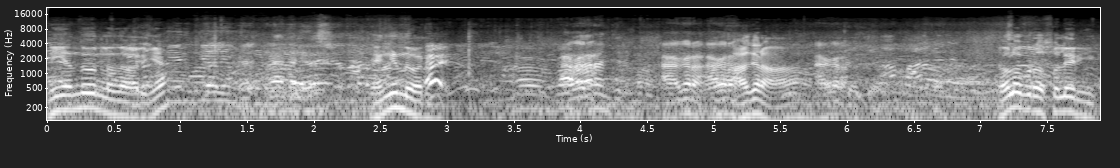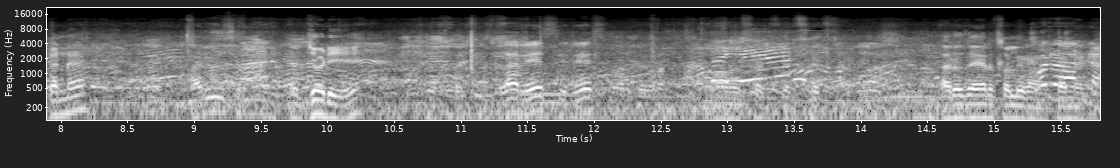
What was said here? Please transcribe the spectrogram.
நீங்கள் எந்த ஊர்ல இருந்து வரீங்க? எங்கேருந்து வரீங்க? அகரா ஆகரா எவ்வளோ ப்ரோ சொல்லியிருக்கீங்க கண்ணு? ஜோடி? ரேஸ் ரேஸ் சரி சரி சரி. அறுபதாயிரம் சொல்லிடுறாங்க கண்ணு.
